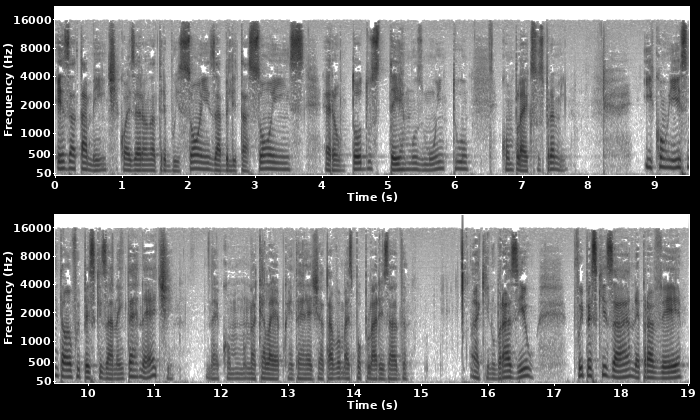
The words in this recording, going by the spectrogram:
exatamente quais eram as atribuições, habilitações, eram todos termos muito complexos para mim. E com isso, então, eu fui pesquisar na internet, né, como naquela época a internet já estava mais popularizada aqui no Brasil, fui pesquisar né, para ver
